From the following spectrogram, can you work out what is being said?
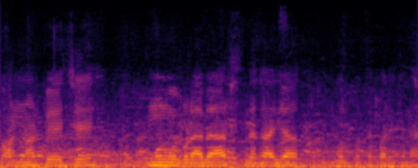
কর্নার পেয়েছে মুমু ব্রাদার্স। দেখা যাক গোল করতে পারে কিনা।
